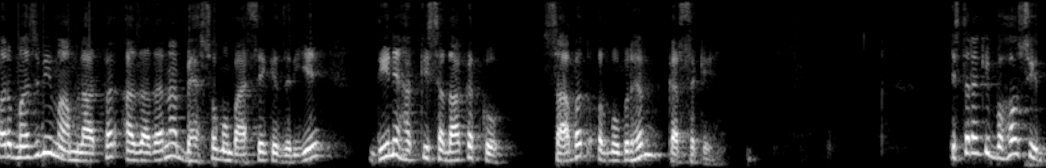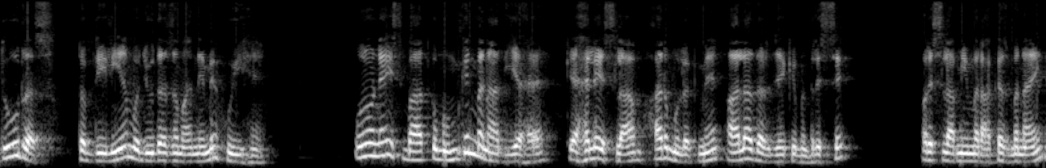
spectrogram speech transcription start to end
اور مذہبی معاملات پر آزادانہ بحث و مباحثے کے ذریعے دین حق کی صداقت کو ثابت اور مبرہم کر سکیں۔ اس طرح کی بہت سی دور رس تبدیلیاں موجودہ زمانے میں ہوئی ہیں۔ انہوں نے اس بات کو ممکن بنا دیا ہے کہ اہل اسلام ہر ملک میں اعلیٰ درجے کے مدرسے اور اسلامی مراکز بنائیں۔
